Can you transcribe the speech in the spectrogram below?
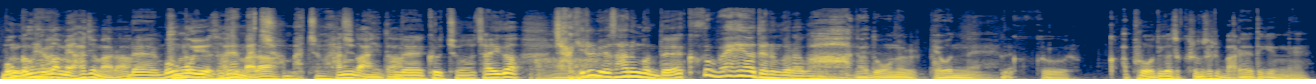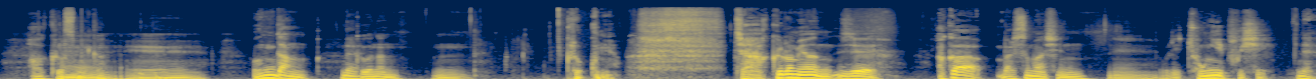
뭔가 의무감에 하지 마라. 네, 뭔가, 부모 위해서 하지 네, 마라. 맞죠, 맞죠, 맞죠. 하는 거 아니다. 네, 그렇죠. 자기가 아. 자기를 위해서 하는 건데 그걸 왜 해야 되는 거라고. 아, 나도 오늘 배웠네. 네. 그, 그, 앞으로 어디 가서 그런 소리 말해야 되겠네. 아, 그렇습니까? 예. 예. 응당. 네. 그거는, 음, 그렇군요. 자, 그러면 이제 아까 말씀하신 예, 우리 종이 부시. 네.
